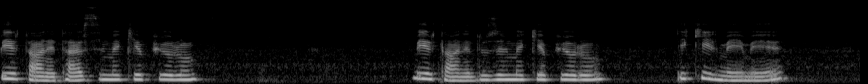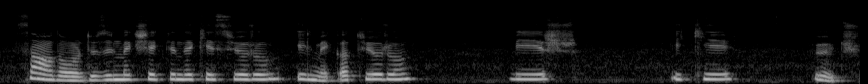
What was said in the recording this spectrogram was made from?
Bir tane ters ilmek yapıyorum. Bir tane düz ilmek yapıyorum. İki ilmeğimi sağa doğru düz ilmek şeklinde kesiyorum. ilmek atıyorum. 1 2 3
